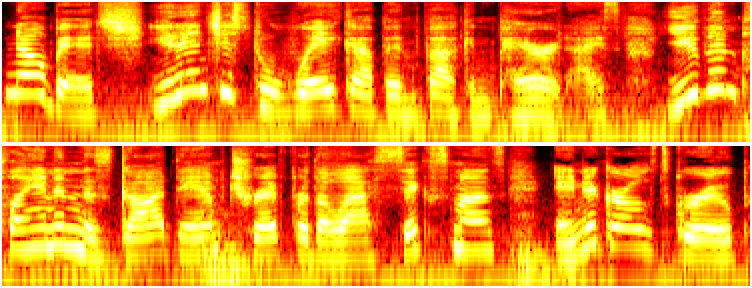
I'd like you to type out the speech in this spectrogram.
No, bitch, you didn't just wake up in fucking paradise. You've been planning this goddamn trip for the last six months in your girls group,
